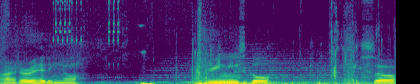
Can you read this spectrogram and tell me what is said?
Alright, where are we heading now? Green means go. So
